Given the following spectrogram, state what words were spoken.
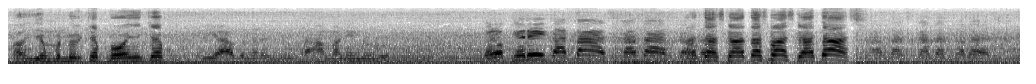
Ah, yang bener, Cap, bawanya, Cap. Iya, bener ini kita amanin dulu. Belok kiri ke atas, ke atas, Ke atas, ke atas, Mas, ke atas. ke atas, ke atas, ke atas.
